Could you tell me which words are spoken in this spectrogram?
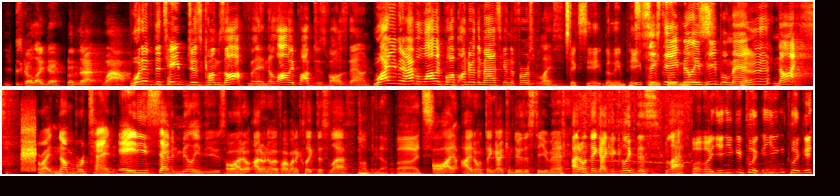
You just go like that. Look at that. Wow. What if the tape just comes off and the lollipop just falls down? Why even have a lollipop under the mask in the first place? 68 million people. 68 including people, man. Yeah. Nice. All right, number 10. 87 million views. Oh, I don't I don't know if I want to click this laugh. Can't be that bad. Oh, I I don't think I can do this to you, man. I don't think I can click this laugh. Well, well you, you can click it. You can click it.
